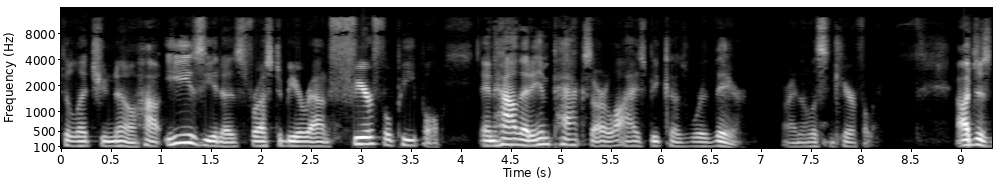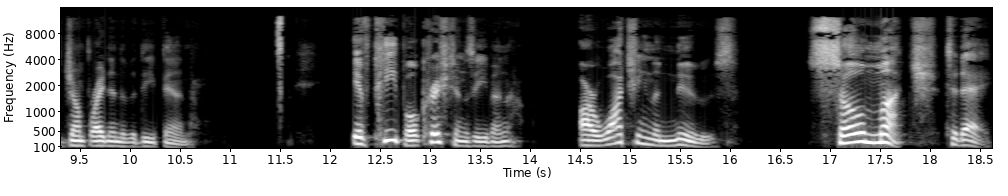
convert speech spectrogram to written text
to let you know how easy it is for us to be around fearful people and how that impacts our lives because we're there. All right, now listen carefully. I'll just jump right into the deep end. If people, Christians even, are watching the news so much today,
